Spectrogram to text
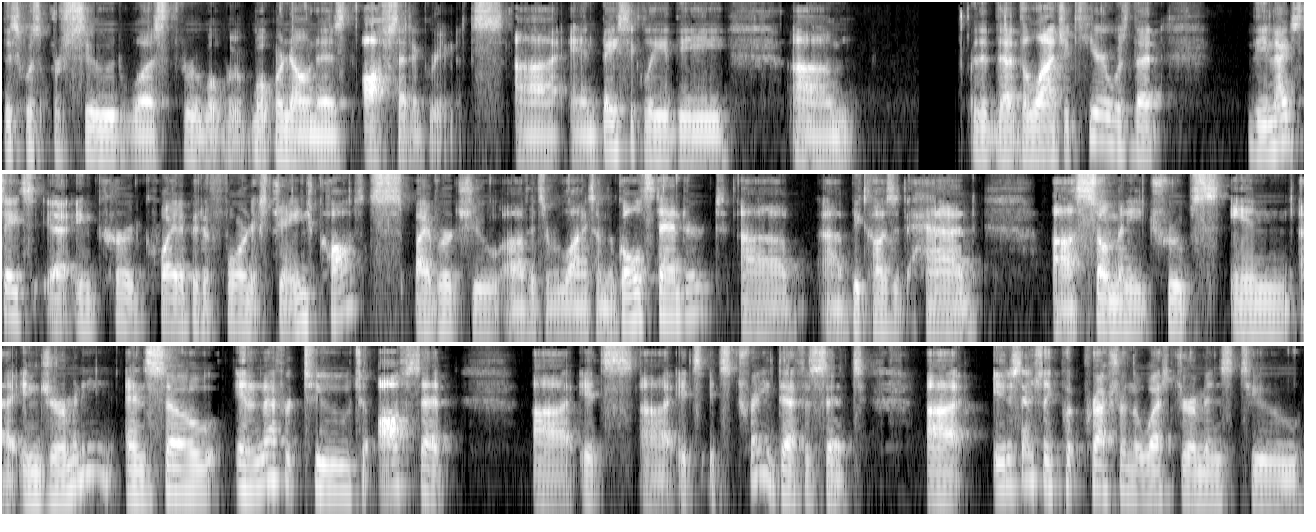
this was pursued was through what were, what were known as offset agreements. Uh, and basically the, um, the, the, logic here was that the United States uh, incurred quite a bit of foreign exchange costs by virtue of its reliance on the gold standard uh, uh because it had uh, so many troops in uh, in Germany, and so in an effort to to offset uh, its uh, its its trade deficit, uh, it essentially put pressure on the West Germans to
